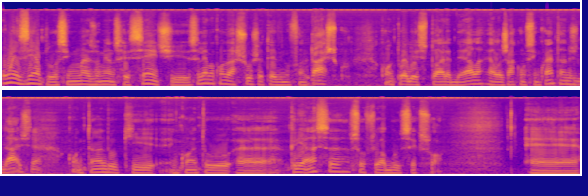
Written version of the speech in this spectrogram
Um exemplo, assim, mais ou menos recente, você lembra quando a Xuxa teve no Fantástico? Contou ali a história dela, ela já com 50 anos de hum, idade, é. contando que enquanto é, criança sofreu abuso sexual. É,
